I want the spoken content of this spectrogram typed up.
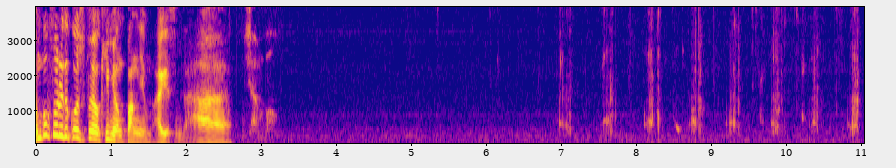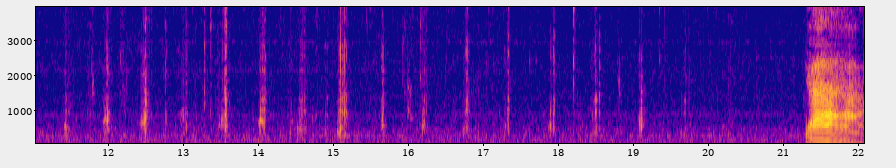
전복 소리 듣고 싶어요 김영빵님. 알겠습니다. 아 전복. 야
